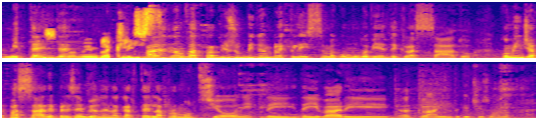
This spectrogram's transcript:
Sì, mittente vanno in blacklist. Va- non va proprio subito in blacklist, ma comunque viene declassato. Comincia a passare, per esempio, nella cartella promozioni dei, dei vari eh, client che ci sono.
